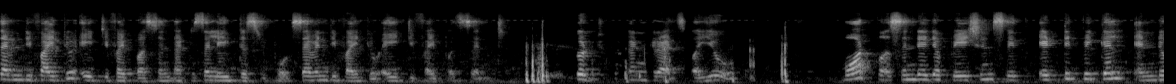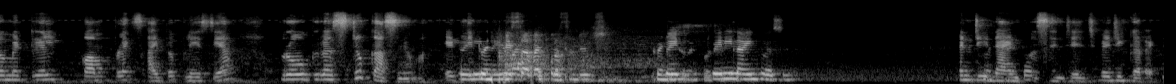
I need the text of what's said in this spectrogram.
75 to 85%. That is the latest report. 75 to 85%. Good. Congrats for you. What percentage of patients with atypical endometrial complex hyperplasia progress to carcinoma? 27 percentage. 29%. 29 percentage. Very correct.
